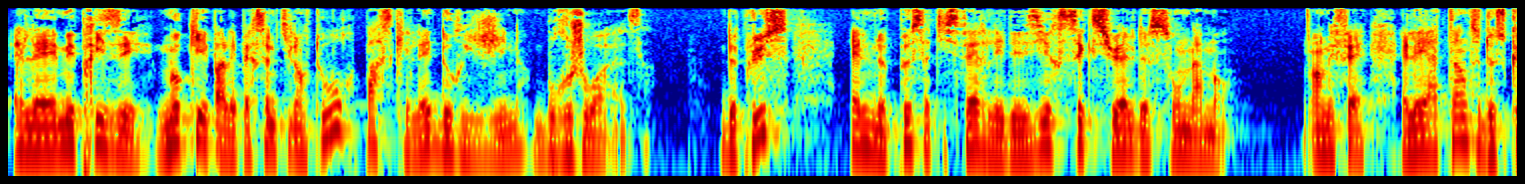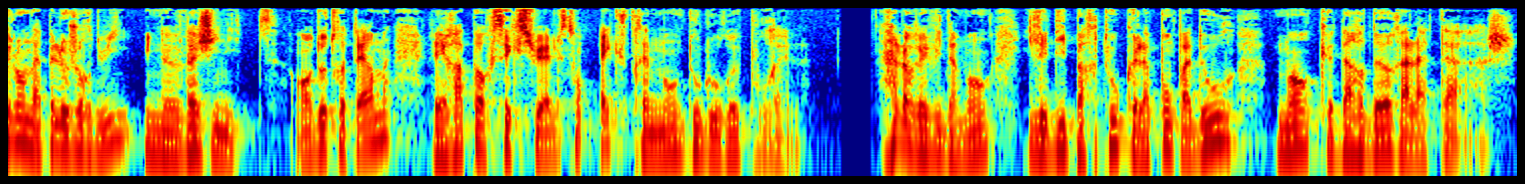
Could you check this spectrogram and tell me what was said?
elle est méprisée, moquée par les personnes qui l'entourent parce qu'elle est d'origine bourgeoise. De plus, elle ne peut satisfaire les désirs sexuels de son amant. En effet, elle est atteinte de ce que l'on appelle aujourd'hui une vaginite. En d'autres termes, les rapports sexuels sont extrêmement douloureux pour elle. Alors évidemment, il est dit partout que la Pompadour manque d'ardeur à la tâche.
